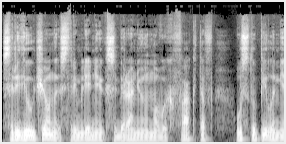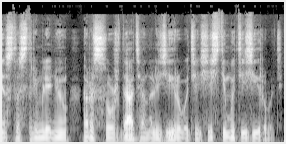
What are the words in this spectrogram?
Среди ученых стремление к собиранию новых фактов уступило место стремлению рассуждать, анализировать и систематизировать.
